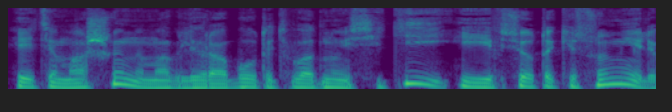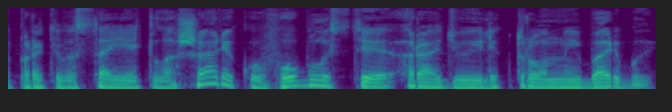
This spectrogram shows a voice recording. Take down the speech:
Эти машины могли работать в одной сети и все-таки сумели противостоять лошарику в области радиоэлектронной борьбы.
